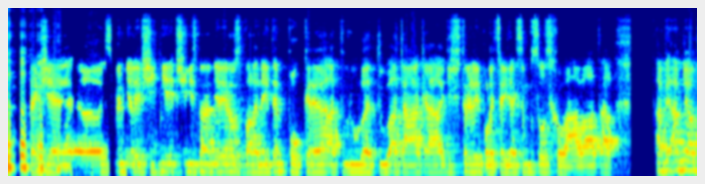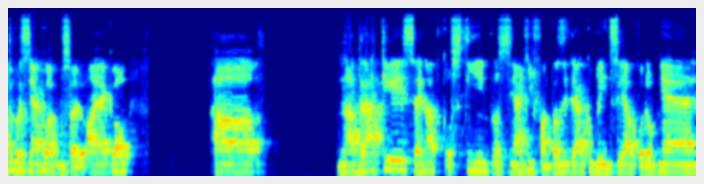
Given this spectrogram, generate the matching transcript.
takže uh, jsme měli všichni, všichni jsme tam měli rozbalený ten pokr a tu ruletu a tak. A když vtrhli policajti, tak se musel schovávat a, a, a mělo to prostě nějakou atmosféru. A jako a na draky sehnat kostým, prostě nějaký fantasy drakobejci a podobně,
